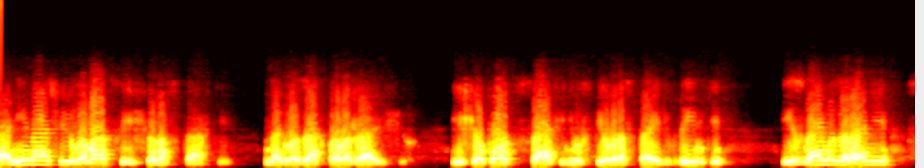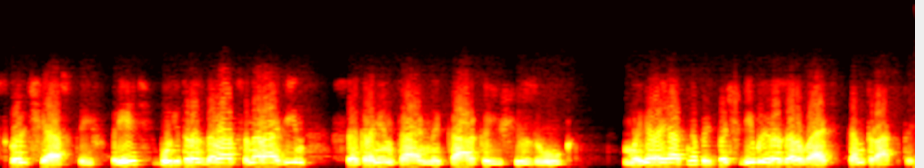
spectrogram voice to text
Они начали ломаться еще на старте, на глазах провожающих. Еще порт Сафи не успел растаять в дымке, и знаем мы заранее, сколь часто и впредь будет раздаваться на Ра-1 сакраментальный каркающий звук, мы, вероятно, предпочли бы разорвать контракты.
